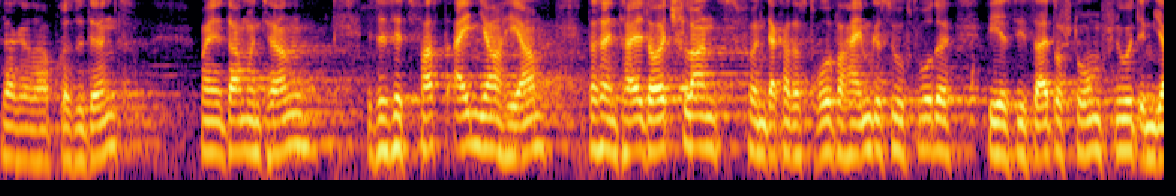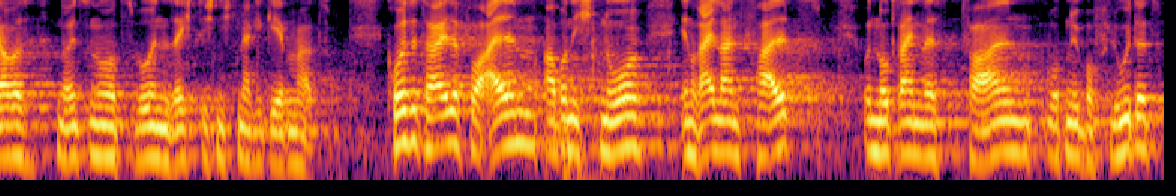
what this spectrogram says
Sehr geehrter Herr Präsident, meine Damen und Herren! Es ist jetzt fast ein Jahr her, dass ein Teil Deutschlands von der Katastrophe heimgesucht wurde, wie es sie seit der Sturmflut im Jahre 1962 nicht mehr gegeben hat. Große Teile, vor allem aber nicht nur in Rheinland-Pfalz und Nordrhein-Westfalen, wurden überflutet.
